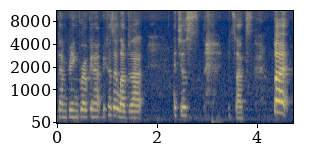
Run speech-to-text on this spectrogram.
them being broken up because I loved that. It just it sucks, but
